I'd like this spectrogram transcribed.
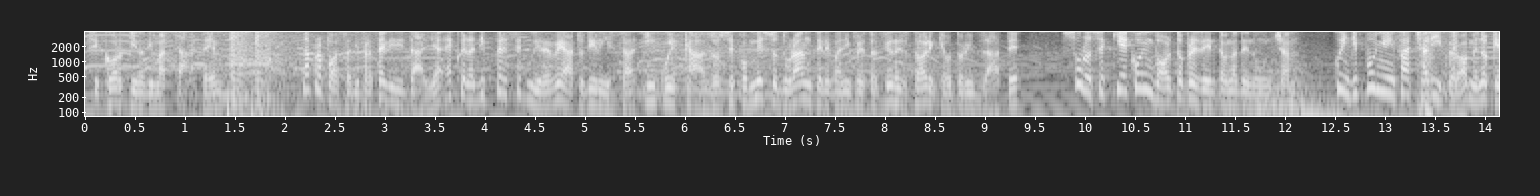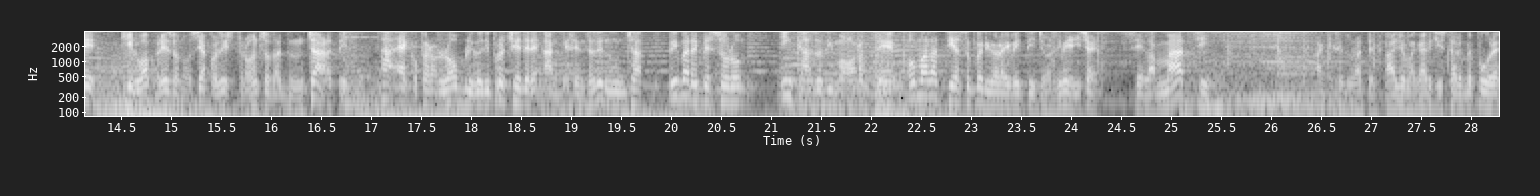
si corchino di mazzate, la proposta di Fratelli d'Italia è quella di perseguire il reato di rissa, in quel caso se commesso durante le manifestazioni storiche autorizzate, solo se chi è coinvolto presenta una denuncia. Quindi pugno in faccia libero, a meno che chi lo ha preso non sia così stronzo da denunciarti. Ah, ecco però l'obbligo di procedere anche senza denuncia rimarrebbe solo in caso di morte o malattia superiore ai 20 giorni. Vedi, cioè, se l'ammazzi, anche se durante il paglio magari ci starebbe pure,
